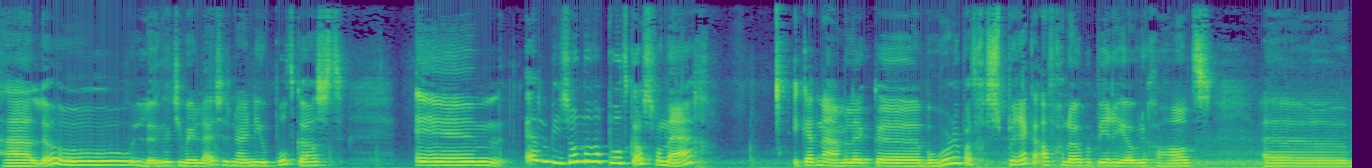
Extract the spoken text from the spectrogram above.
Hallo, leuk dat je weer luistert naar een nieuwe podcast. En een bijzondere podcast vandaag. Ik heb namelijk uh, behoorlijk wat gesprekken afgelopen periode gehad. Ehm,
